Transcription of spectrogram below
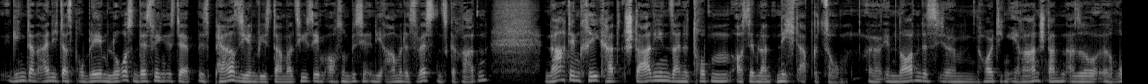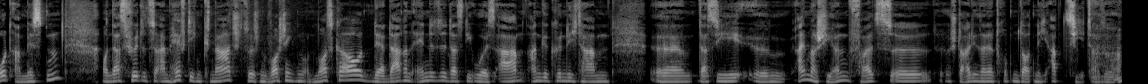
ging dann eigentlich das Problem los und deswegen ist der ist Persien, wie es damals hieß, eben auch so ein bisschen in die Arme des Westens geraten. Nach dem Krieg hat Stalin seine Truppen aus dem Land nicht abgezogen. Äh, Im Norden des ähm, heutigen Iran standen also äh, Rotarmisten und das führte zu einem heftigen Knatsch zwischen Washington und Moskau, der darin endete, dass die USA angekündigt haben, äh, dass sie äh, einmarschieren, falls äh, Stalin seine Truppen dort nicht abzieht. Also Aha.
